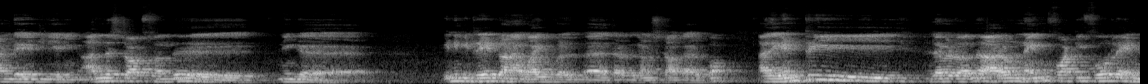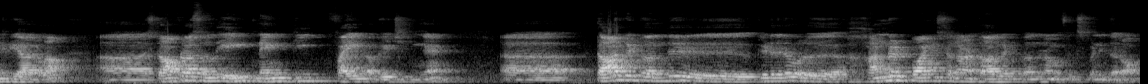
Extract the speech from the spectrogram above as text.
அண்ட் இன்ஜினியரிங் அந்த ஸ்டாக்ஸ் வந்து நீங்கள் இன்னைக்கு ட்ரேட்கான வாய்ப்புகள் தரதுக்கான ஸ்டாக்காக இருக்கும். அது என்ட்ரி லெவல் வந்து அரௌண்ட் நைன் ஃபார்ட்டி ஃபோரில் என்ட்ரி ஆகலாம். ஸ்டாப் லாஸ் வந்து எயிட் நைன்ட்டி ஃபைவ் அப்படி வச்சுக்கோங்க. டார்கெட் வந்து கிட்டத்தட்ட ஒரு ஹண்ட்ரட் பாயிண்ட்ஸ்க்கான டார்கெட் வந்து நம்ம ஃபிக்ஸ் பண்ணி தரோம்.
